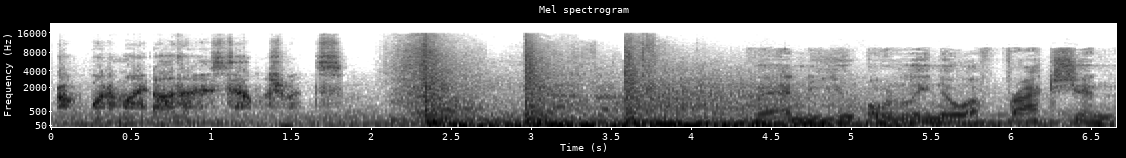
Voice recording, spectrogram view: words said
from one of my other establishments. Then you only know a fraction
